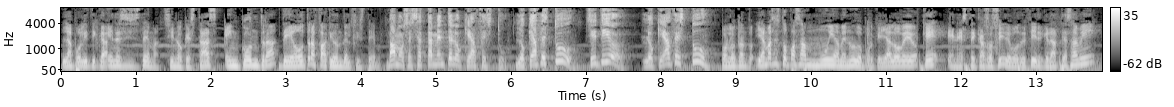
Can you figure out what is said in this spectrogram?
la política en ese sistema, sino que estás en contra de otra facción del sistema. Vamos, exactamente lo que haces tú. Lo que haces tú. Sí, tío lo que haces tú. Por lo tanto, y además esto pasa muy a menudo porque ya lo veo que en este caso sí, debo decir, gracias a mí,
